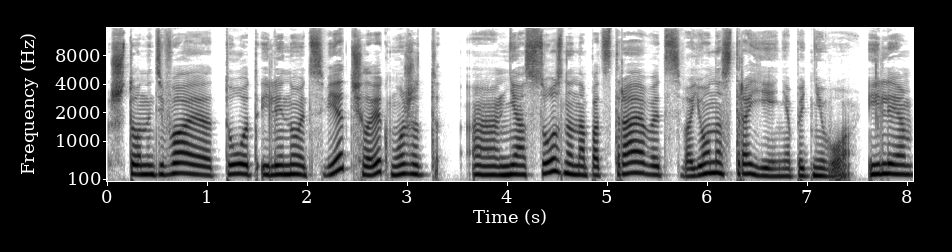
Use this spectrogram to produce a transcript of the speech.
что надевая тот или иной цвет, человек может неосознанно подстраивать свое настроение под него или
